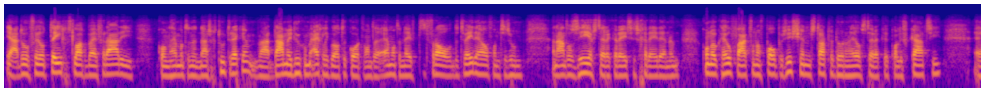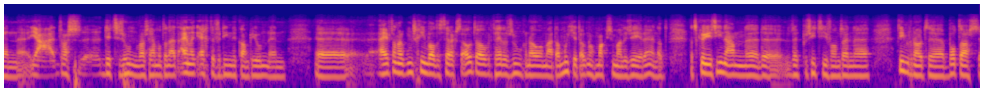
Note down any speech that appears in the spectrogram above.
ja, door veel tegenslag bij Ferrari kon Hamilton het naar zich toe trekken. Maar daarmee doe ik hem eigenlijk wel tekort. Want uh, Hamilton heeft vooral de tweede helft van het seizoen een aantal zeer sterke races gereden. En kon ook heel vaak vanaf pole position starten door een heel sterke kwalificatie. En uh, ja, het was, dit seizoen was Hamilton uiteindelijk echt de verdiende kampioen. En hij heeft dan ook misschien wel de sterkste auto over het hele seizoen genomen. Maar dan moet je het ook nog maximaliseren. En dat, dat kun je zien aan de, de positie van zijn teamgenoot Bottas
